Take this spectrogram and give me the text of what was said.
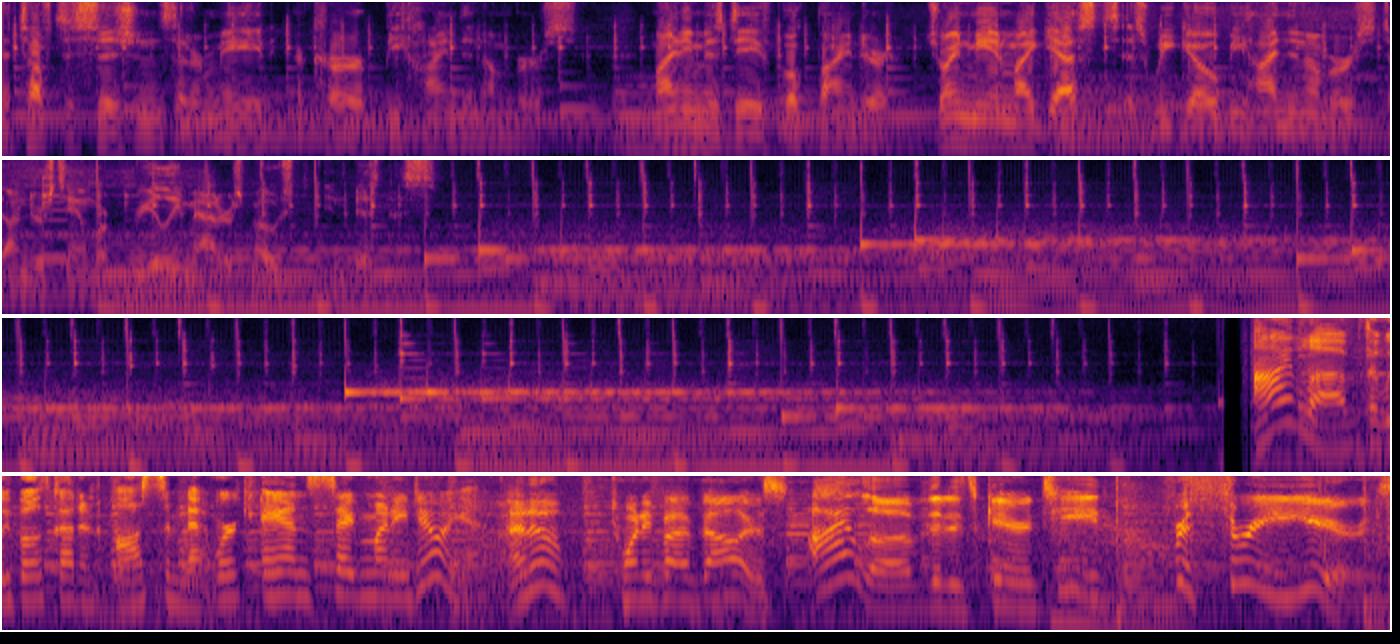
and the tough decisions that are made occur behind the numbers. My name is Dave Bookbinder. Join me and my guests as we go behind the numbers to understand what really matters most in business. I love that we both got an awesome network and saved money doing it. I know, $25. I love that it's guaranteed for three years.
